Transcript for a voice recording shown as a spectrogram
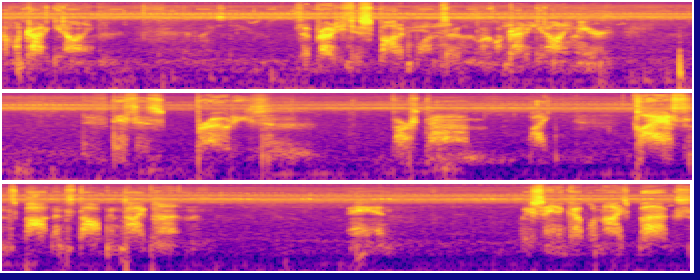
I'm gonna try to get on him. Nice deer. So Brody's just spotted one, so we're gonna try to get on him here. This is Brody's first time, like glass and spotting and stalking type hunting. And we've seen a couple nice bucks.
